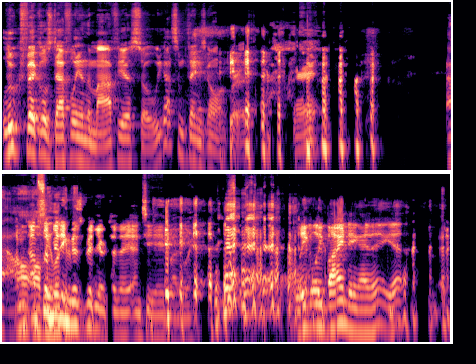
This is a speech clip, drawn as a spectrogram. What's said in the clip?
Luke Fickell's definitely in the mafia, so we got some things going for us. All right. I'm, I'm submitting this video to the NTA, by the way. Legally binding, I think. Yeah.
